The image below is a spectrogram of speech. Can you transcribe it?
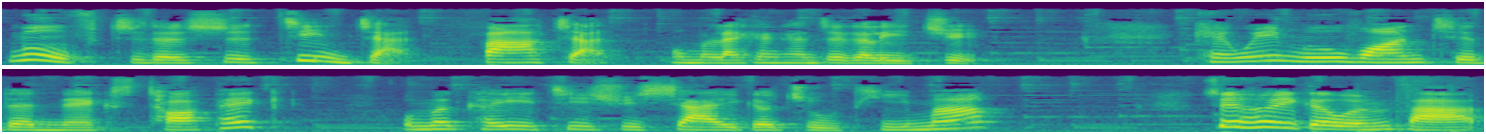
Move 指的是进展、发展。我们来看看这个例句：Can we move on to the next topic？我们可以继续下一个主题吗？最后一个文法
